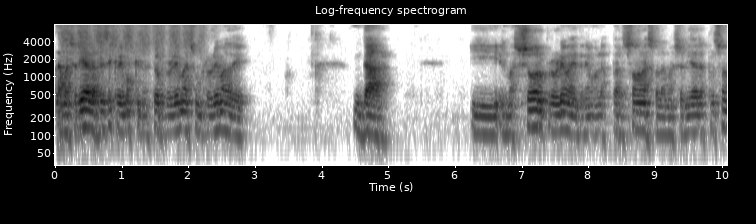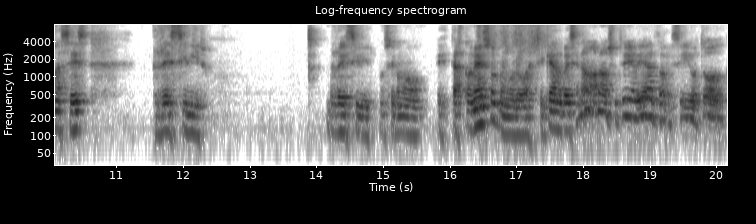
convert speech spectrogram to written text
La mayoría de las veces creemos que nuestro problema es un problema de dar, y el mayor problema que tenemos las personas o la mayoría de las personas es recibir. Recibir. No sé cómo estás con eso, cómo lo vas chequeando. Parece, no, no, yo estoy abierto, recibo todo.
